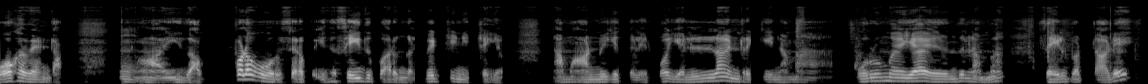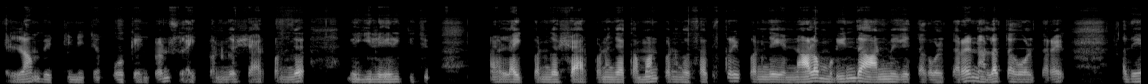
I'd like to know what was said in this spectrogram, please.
போக வேண்டாம். இது அவ்வளவு ஒரு சிறப்பு. இதை செய்து பாருங்கள். வெற்றி நிச்சயம். நம்ம ஆன்மீகத்தில் இருப்போம் எல்லாம் இன்றைக்கு நம்ம பொறுமையாக இருந்து நம்ம செயல்பட்டாலே எல்லாம் வெற்றி நிச்சயம். ஓகேங்க ஃப்ரெண்ட்ஸ் லைக் பண்ணுங்கள் ஷேர் பண்ணுங்கள் வெயில் ஏறிக்குச்சு. லைக் பண்ணுங்கள் ஷேர் பண்ணுங்கள் கமெண்ட் பண்ணுங்கள் சப்ஸ்கிரைப் பண்ணுங்கள் என்னால் முடிந்த ஆன்மீக தகவல் தரேன் நல்ல தகவல் தரேன். அதே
